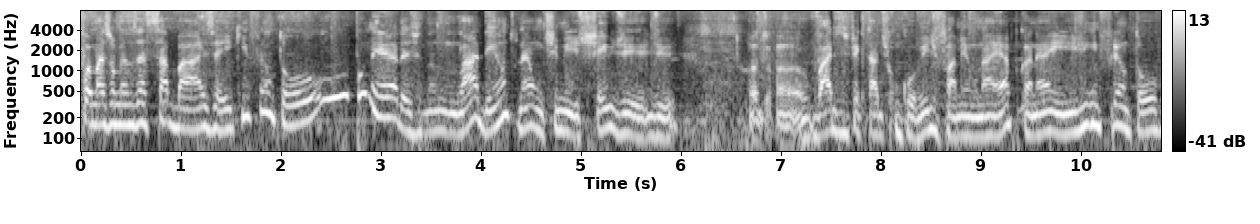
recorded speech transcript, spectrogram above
foi mais ou menos essa base aí que enfrentou o Palmeiras. Lá dentro, né? Um time cheio de, de vários infectados com Covid, Flamengo na época, né? E enfrentou o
